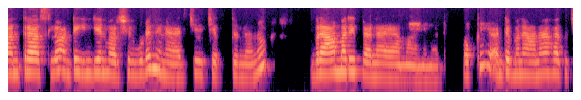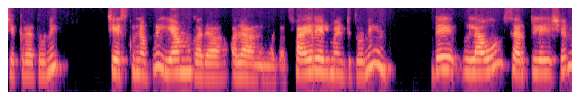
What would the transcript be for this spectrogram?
మంత్రాస్లో అంటే ఇండియన్ వర్షన్ కూడా నేను యాడ్ చేసి చెప్తున్నాను. బ్రాహ్మరి ప్రాణాయామ అన్నమాట. ఓకే? అంటే మన అనాహత చక్రతోని చేసుకున్నప్పుడు ఎం కదా అలా అన్నమాట. ఫైర్ ఎలిమెంట్ తోని అంటే లవ్ సర్క్యులేషన్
